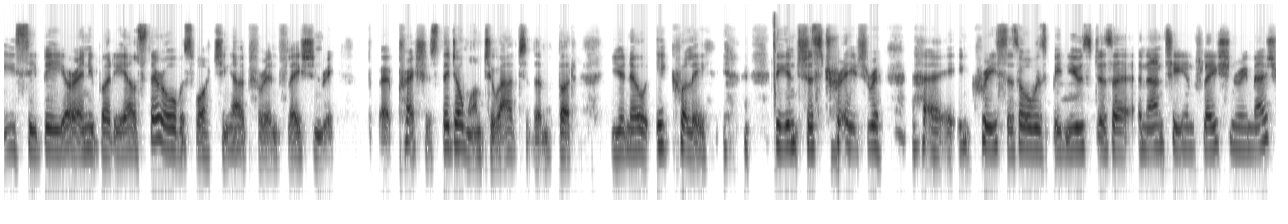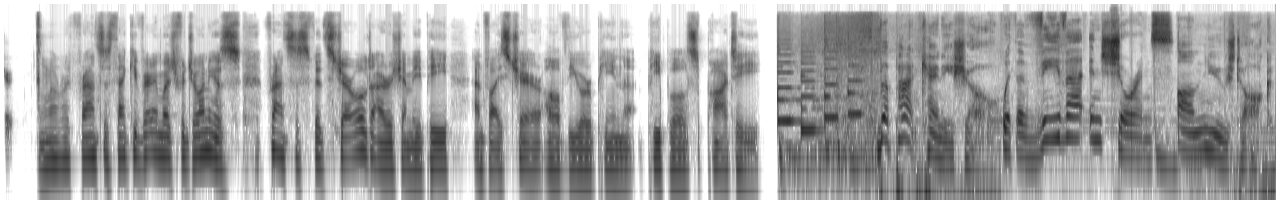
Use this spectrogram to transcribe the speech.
ECB or anybody else, they're always watching out for inflationary pressures. They don't want to add to them, but you know, equally, the interest rate re- uh, increase has always been used as a, an anti-inflationary measure. All right, Frances, thank you very much for joining us. Frances Fitzgerald, Irish MEP and Vice Chair of the European People's Party. The Pat Kenny Show with Aviva Insurance. on News Talk.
